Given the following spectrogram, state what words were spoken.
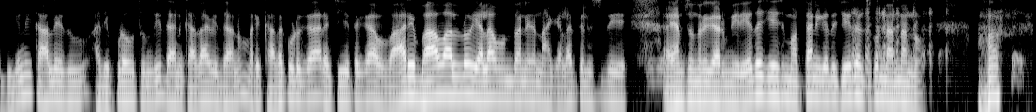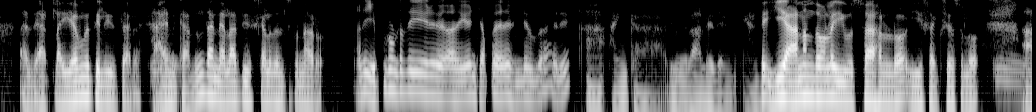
బిగినింగ్ కాలేదు. అది ఎప్పుడు అవుతుంది దాని కథా విధానం మరి కథకుడుగా రచయితగా వారి భావాల్లో ఎలా ఉందో అనేది నాకు ఎలా తెలుస్తుంది? హేమచంద్ర గారు మీరు ఏదో చేసి మొత్తానికి ఏదో చేయదలుచుకున్నారు నన్ను అది అట్లా ఏమో తెలియదు సార్. ఆయన కథను దాన్ని ఎలా తీసుకెళ్ళదలుచుకున్నారు? అది ఎప్పుడు ఉంటుంది అది ఏం చెప్పలేదు ఇండివ్గా ఇది ఆ, ఇంకా అది రాలేదండి. అంటే ఈ ఆనందంలో ఈ ఉత్సాహంలో ఈ సక్సెస్లో ఆ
